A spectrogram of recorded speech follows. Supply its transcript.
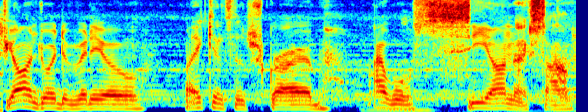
If y'all enjoyed the video, like and subscribe. I will see y'all next time.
